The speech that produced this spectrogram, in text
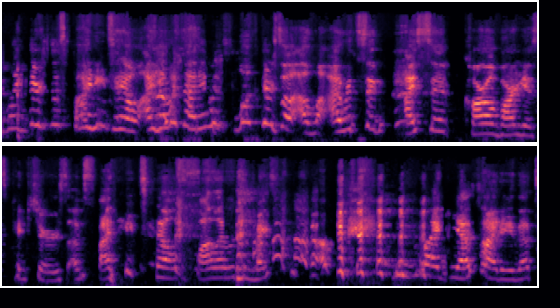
monkey. I like, there's a spiny tail. I know what that is. Look, there's a, a I would send, I sent Carl Vargas pictures of spiny tails while I was in Mexico. He's like, yes, Heidi, that's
